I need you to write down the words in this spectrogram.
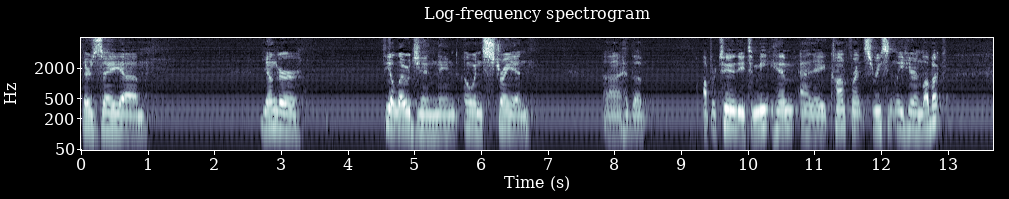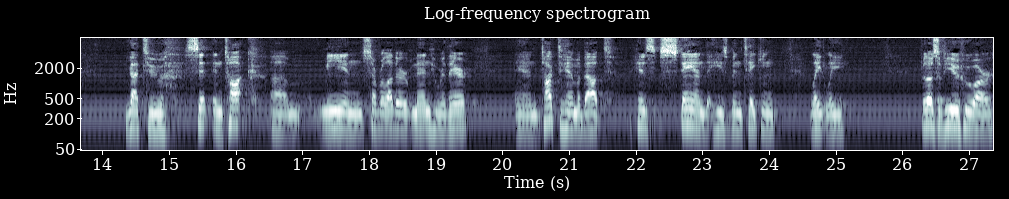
There's a um, younger theologian named Owen Strachan. Uh, had the opportunity to meet him at a conference recently here in Lubbock. We got to sit and talk, um, me and several other men who were there, and talk to him about his stand that he's been taking lately. For those of you who are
